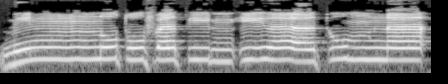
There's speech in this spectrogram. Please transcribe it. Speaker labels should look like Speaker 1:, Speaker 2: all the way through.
Speaker 1: مِن نُّطْفَةٍ إِذَا تُمْنَىٰ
